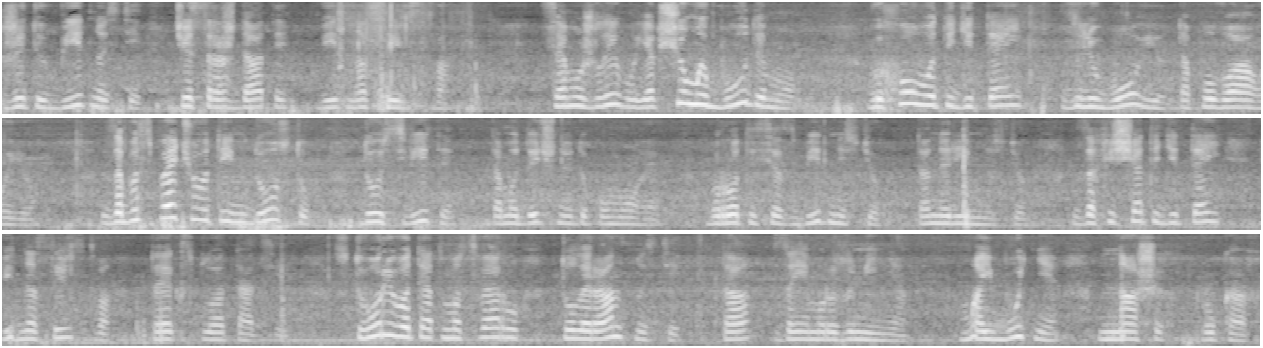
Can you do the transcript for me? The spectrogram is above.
жити в бідності чи страждати від насильства. Це можливо, якщо ми будемо виховувати дітей з любов'ю та повагою, забезпечувати їм доступ до освіти та медичної допомоги, боротися з бідністю та нерівністю, захищати дітей від насильства та експлуатації, створювати атмосферу толерантності та взаєморозуміння. Майбутнє в наших руках.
